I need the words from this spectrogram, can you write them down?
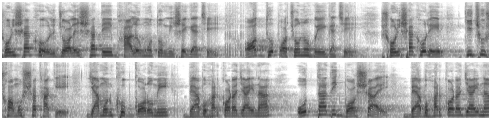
সরিষা খোল জলের সাথে ভালো মতো মিশে গেছে, অর্ধ পচনও হয়ে গেছে। সরিষা খোলের কিছু সমস্যা থাকে, যেমন খুব গরমে ব্যবহার করা যায় না, অত্যাধিক বর্ষায় ব্যবহার করা যায় না,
